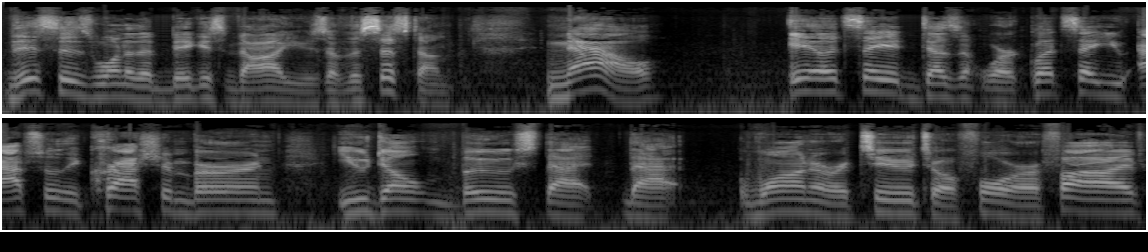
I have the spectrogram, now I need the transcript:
this is one of the biggest values of the system. Now, it, let's say it doesn't work. Let's say you absolutely crash and burn. You don't boost that, that one or a two to a four or a five,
